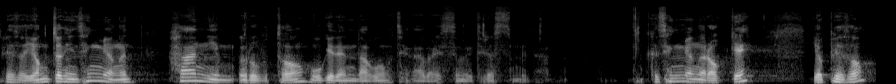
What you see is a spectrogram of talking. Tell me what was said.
그래서 영적인 생명은 하나님으로부터 오게 된다고 제가 말씀을 드렸습니다. 그 생명을 얻게 옆에서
